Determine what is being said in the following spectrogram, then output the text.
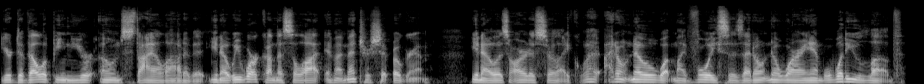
you're developing your own style out of it. You know, we work on this a lot in my mentorship program you know, as artists are like, what? I don't know what my voice is. I don't know where I am. Well, what do you love?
